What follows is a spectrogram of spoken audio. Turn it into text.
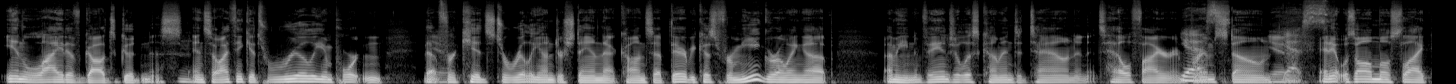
in light of God's goodness. And so I think it's really important that Yeah. for kids to really understand that concept there. Because for me growing up, I mean, evangelists come into town and it's hellfire and Yes. brimstone. Yeah. yes And it was almost like,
